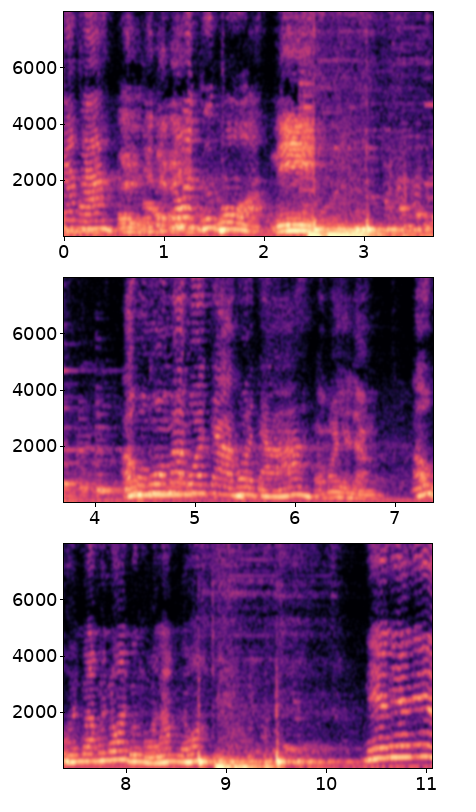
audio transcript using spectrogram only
นะคะเออเห็นได้นไงอนคือพ่อนี่เอาพ่อพ่อมาพ่อจ้าพ่อจ๋า เอามาเห็นหยัง เอาเหมือนว่ามานอนเบิ่งหมอลำเนาะเนี่ยเนี่ยเนี่ย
